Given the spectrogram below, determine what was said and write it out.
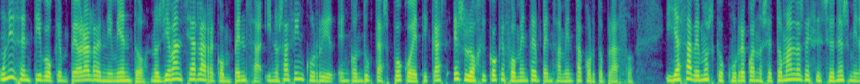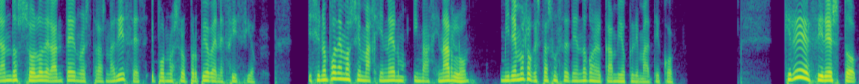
Un incentivo que empeora el rendimiento, nos lleva a ansiar la recompensa y nos hace incurrir en conductas poco éticas, es lógico que fomente el pensamiento a corto plazo. Y ya sabemos qué ocurre cuando se toman las decisiones mirando solo delante de nuestras narices y por nuestro propio beneficio. Y si no podemos imaginar, imaginarlo, Miremos lo que está sucediendo con el cambio climático. ¿Quiere decir esto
